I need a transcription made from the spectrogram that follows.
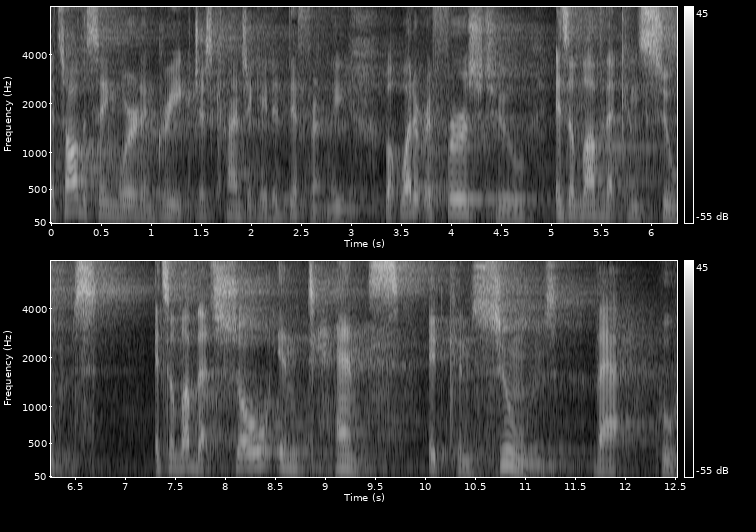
It's all the same word in Greek, just conjugated differently. But what it refers to is a love that consumes. It's a love that's so intense, it consumes that, who,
